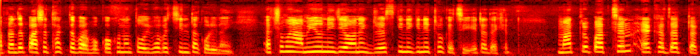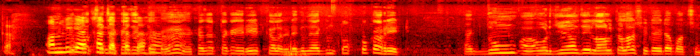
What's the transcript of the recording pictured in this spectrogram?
আপনাদের পাশে থাকতে পারব, কখনো তো ওইভাবে চিন্তা করি নাই। একসময় আমিও নিজে অনেক ড্রেস কিনে কিনে ঠকেছি, এটা দেখেন। মাত্র পাচ্ছেন এক হাজার টাকা। অনলি এক হাজার 1000 টাকা হ্যাঁ। হ্যাঁ এক হাজার টাকা এই রেড কালার এটা কিন্তু একদম টকটকা রেড একদম অরিজিনাল যে লাল কালার সেটা এটা পাচ্ছেন।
